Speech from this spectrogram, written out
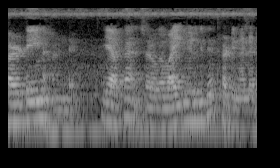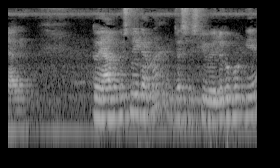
थर्टीन हंड्रेड ये आपका आंसर होगा वाई की वैल्यू कितनी थर्टीन हंड्रेड आ गई। तो यहाँ पर कुछ नहीं करना जस्ट इसकी वैल्यू को पुट किया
